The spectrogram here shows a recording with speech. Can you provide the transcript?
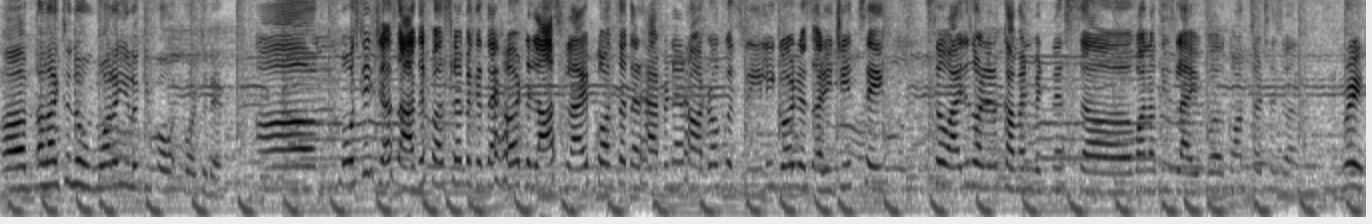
Um, I'd like to know what are you looking forward for today? Um, mostly just Atif Aslam because I heard the last live concert that happened at Hard Rock was really good. It was Arijit Singh. So I just wanted to come and witness uh, one of these live uh, concerts as well. Great.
